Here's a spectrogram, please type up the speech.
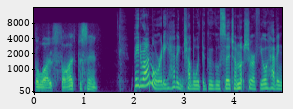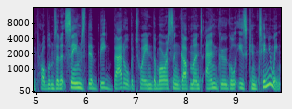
below 5%. Peter, I'm already having trouble with the Google search. I'm not sure if you're having problems, and it seems the big battle between the Morrison government and Google is continuing.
